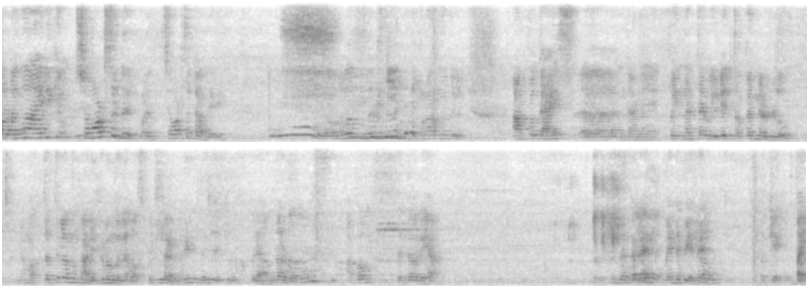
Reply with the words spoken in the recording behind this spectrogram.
തുടങ്ങുമായിരിക്കും. ഷോർട്സ് ഇട്ട് ഷോർട്സ് ഇട്ടാ മതി. അപ്പൊ ഗൈസ് എന്താണ്? ഇപ്പൊ ഇന്നത്തെ വീഡിയോ ഇത്ര തന്നെ ഉള്ളൂ. പിന്നെ മൊത്തത്തിലൊന്നും കാണിക്കണമെന്നില്ല ഹോസ്പിറ്റലാണ് ശരിക്കും നമുക്ക് ഭ്രാന്താണ്? അപ്പം എന്താ പറയാ? ഇതൊക്കെ അല്ലേ? അതിന്റെ ഓക്കെ. ബൈ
